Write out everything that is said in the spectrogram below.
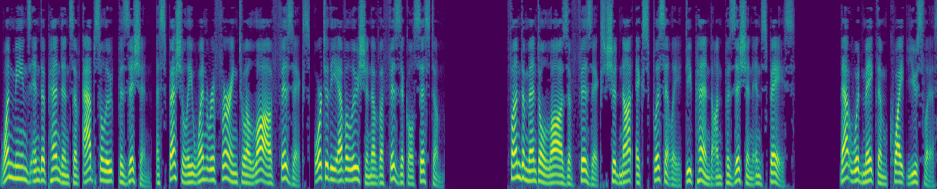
one means independence of absolute position, especially when referring to a law of physics, or to the evolution of a physical system. Fundamental laws of physics should not explicitly depend on position in space. That would make them quite useless.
